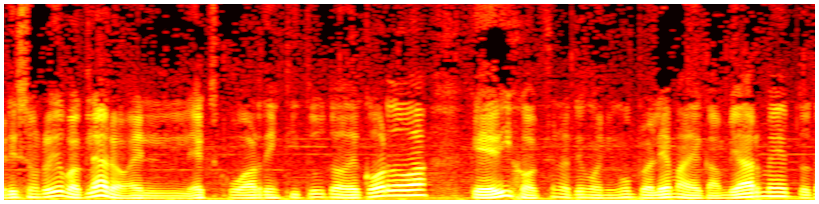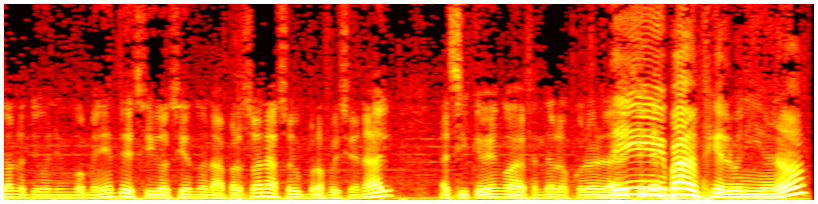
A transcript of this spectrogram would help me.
pero hizo un ruido porque claro, el ex jugador de Instituto de Córdoba que dijo, yo no tengo ningún problema de cambiarme, total no tengo ningún inconveniente, sigo siendo una persona, soy un profesional, así que vengo a defender los colores de la De Celeste". Banfield venía, ¿no?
